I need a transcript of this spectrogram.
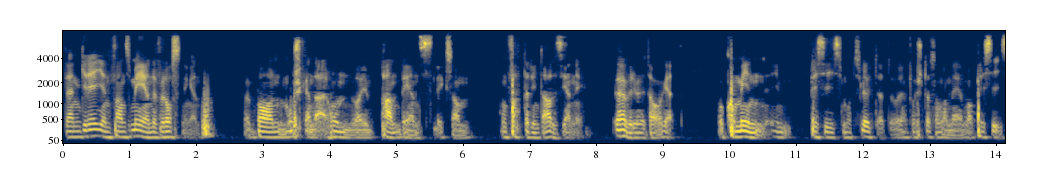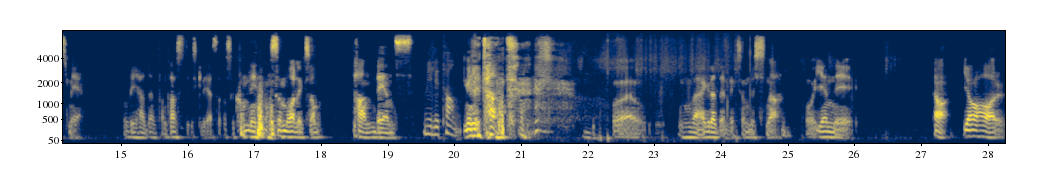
den grejen fanns med under förlossningen. För barnmorskan där, hon var ju pannbens liksom, hon fattade inte alls Jenny överhuvudtaget. Och kom in i, precis mot slutet och den första som var med var precis med. Och vi hade en fantastisk resa. Och så kom det in någon som var liksom pannbens... Militant. Militant. och, och hon vägrade liksom lyssna. Och Jenny... Ja, jag har,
